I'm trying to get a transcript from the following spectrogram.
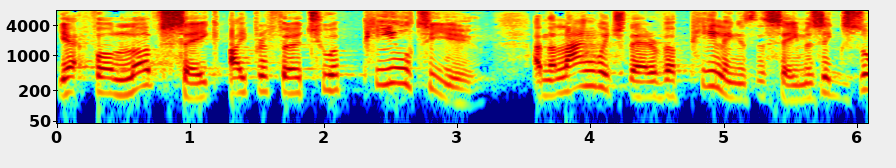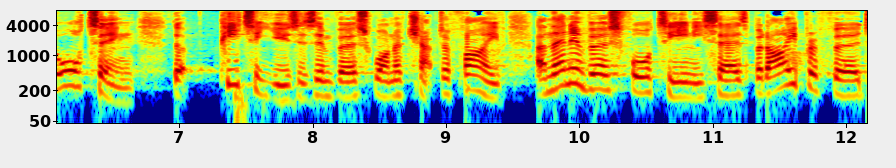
yet for love's sake I prefer to appeal to you. And the language there of appealing is the same as exhorting that Peter uses in verse 1 of chapter 5. And then in verse 14 he says, But I preferred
